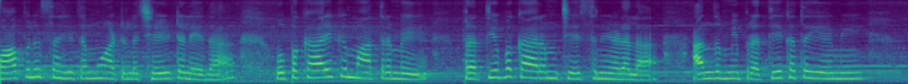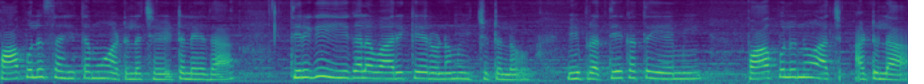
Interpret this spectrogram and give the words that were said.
పాపులు సహితము అటుల చేయుటలేదా ఉపకారికి మాత్రమే ప్రత్యుపకారం చేసిన ఎడల అందు మీ ప్రత్యేకత ఏమి? పాపులు సహితము అటుల చేయటలేదా తిరిగి ఈగల వారికే రుణము ఇచ్చుటలో మీ ప్రత్యేకత ఏమి? పాపులను అటుల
